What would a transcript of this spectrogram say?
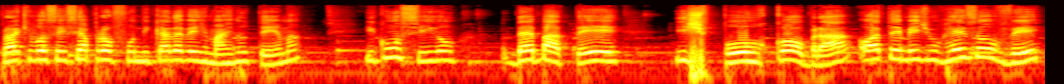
para que vocês se aprofundem cada vez mais no tema e consigam debater, expor, cobrar ou até mesmo resolver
